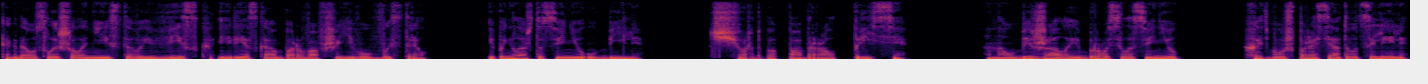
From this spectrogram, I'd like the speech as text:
когда услышала неистовый виск и резко оборвавший его выстрел, и поняла, что свинью убили. Черт бы побрал Присси. Она убежала и бросила свинью, Хоть бы уж поросята уцелели.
